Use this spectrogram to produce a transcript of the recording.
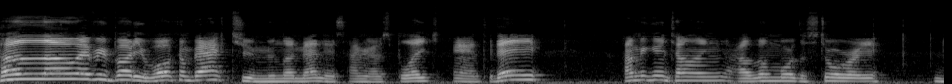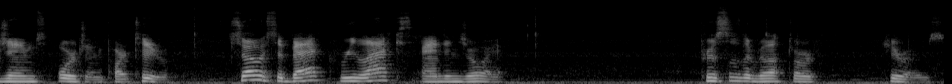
Hello, everybody. Welcome back to Moonlight Madness. I'm your host Blake, and today I'm going to be telling a little more of the story, James Origin Part Two. So sit back, relax, and enjoy. Previously left our heroes:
